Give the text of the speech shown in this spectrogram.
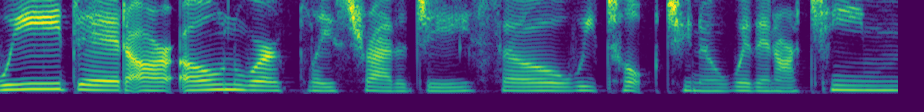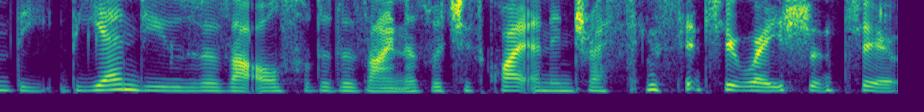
we did our own workplace strategy. So we talked, you know, within our team, the, the end users are also the designers, which is quite an interesting situation too.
